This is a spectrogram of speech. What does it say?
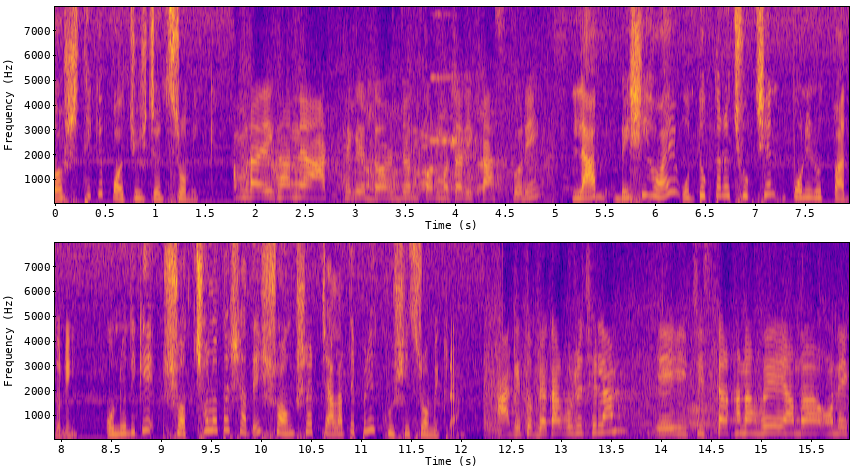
দশ থেকে পঁয়ত্রিশ জন শ্রমিক। আমরা এখানে আট থেকে দশ জন কর্মচারী কাজ করি। লাভ বেশি হয় উদ্যোক্তারা ঝুঁকছেন পনির উৎপাদনে। অন্যদিকে সচ্ছলতার সাথে সংসার চালাতে পেরে খুশি শ্রমিকরা। আগে তো বেকার বসেছিলাম এই চিজ কারখানা হয়ে আমরা অনেক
